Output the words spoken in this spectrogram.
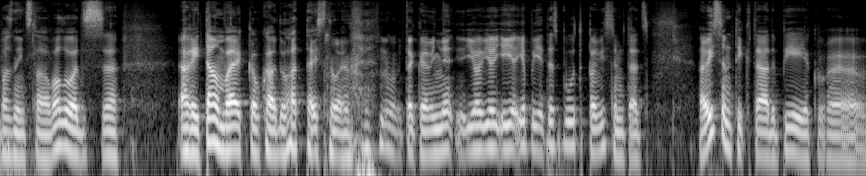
baznīcas valodas, uh, arī tam vajag kaut kādu attaisnojumu. nu, kā viņa, jo, jo, ja, ja tas būtu pavisam tāds, pavisam tik tāda pieeja, kur uh,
